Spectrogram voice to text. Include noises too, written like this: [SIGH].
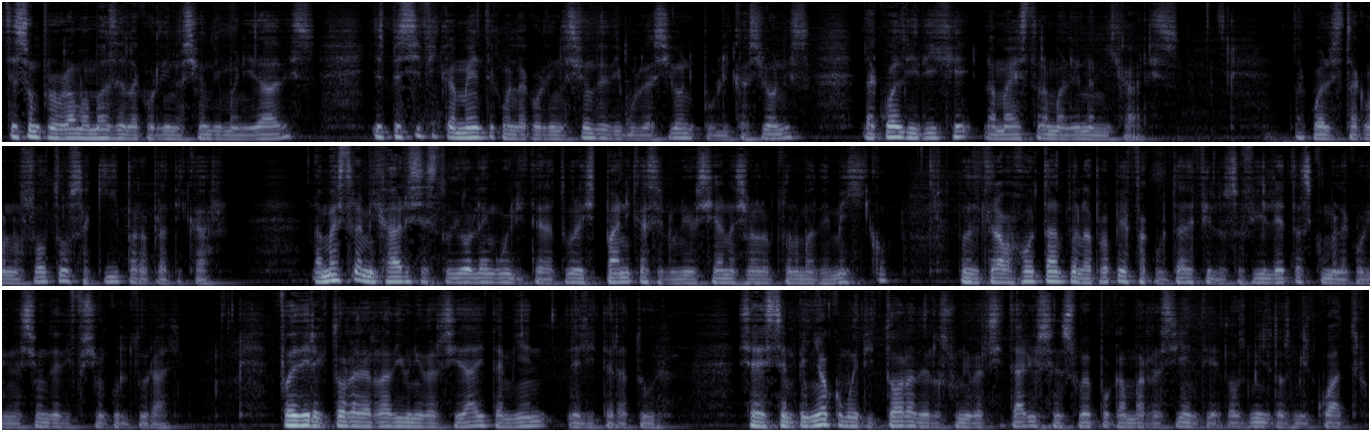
Este es un programa más de la Coordinación de Humanidades específicamente con la Coordinación de Divulgación y Publicaciones, la cual dirige la maestra Malena Mijares, la cual está con nosotros aquí para platicar. La maestra Mijares estudió lengua y literatura hispánicas en la Universidad Nacional Autónoma de México, donde trabajó tanto en la propia Facultad de Filosofía y Letras como en la Coordinación de Difusión Cultural. Fue directora de Radio Universidad y también de literatura. Se desempeñó como editora de los universitarios en su época más reciente, 2000-2004.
